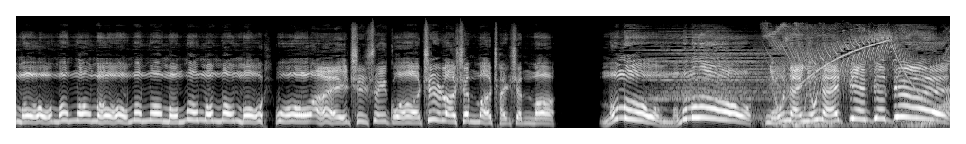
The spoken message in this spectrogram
某某某某某某某某某某某，我爱吃水果，吃了什么馋什么。某某某某某，牛奶牛奶变变变！哇，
